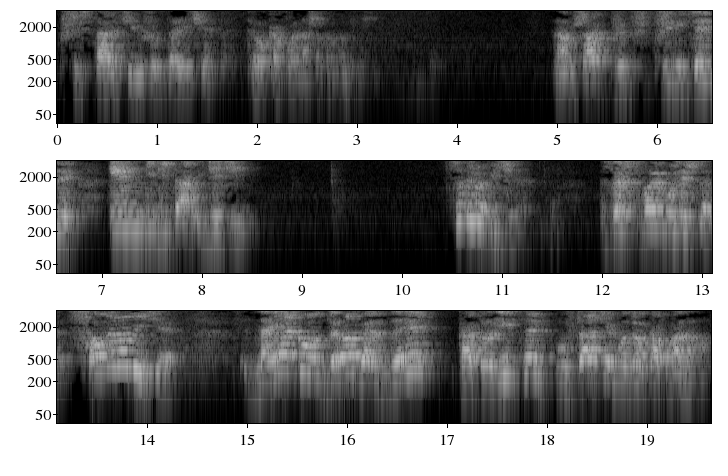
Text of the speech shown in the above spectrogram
przy starcie już oddajecie tego kapłana szatanowi. Na mszach przy, przy, prymicyjnych indigitali, dzieci. Co wy robicie? Zespoły muzyczne, co wy robicie? Na jaką drogę wy, katolicy, wpuszczacie młodego kapłana?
